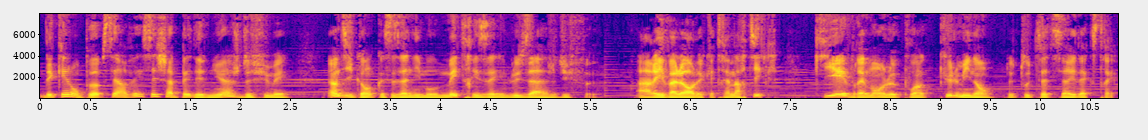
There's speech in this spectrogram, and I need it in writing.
desquelles on peut observer s'échapper des nuages de fumée, indiquant que ces animaux maîtrisaient l'usage du feu. Arrive alors le quatrième article, qui est vraiment le point culminant de toute cette série d'extraits.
